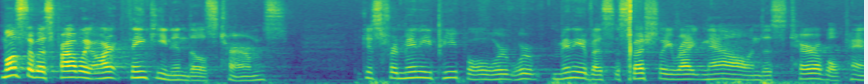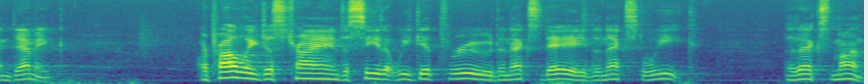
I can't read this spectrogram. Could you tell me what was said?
Most of us probably aren't thinking in those terms. Because for many people, we're, we're, many of us, especially right now in this terrible pandemic, are probably just trying to see that we get through the next day, the next week, the next month.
